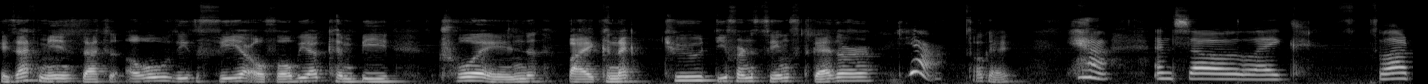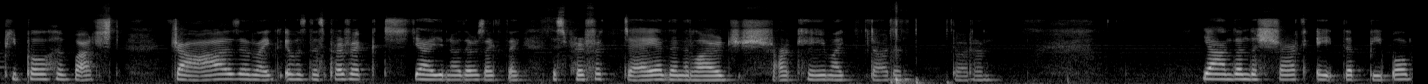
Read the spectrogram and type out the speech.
Is that means that all these fear or phobia can be trained by connect two different things together? Yeah. Okay. Yeah, and so like a lot of people have watched Jaws, and like it was this perfect. Yeah, you know, there was like the, this perfect day, and then a large shark came, like dun dun. Yeah, and then the shark ate the people.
